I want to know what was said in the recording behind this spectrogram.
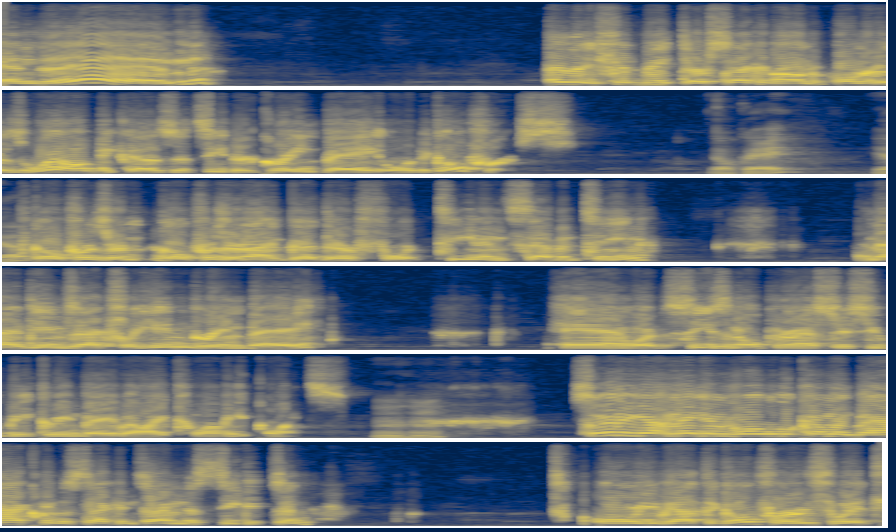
and then they should beat their second round opponent as well because it's either Green Bay or the Gophers. Okay. Yeah. Gophers are Gophers are not good. They're 14 and 17, and that game's actually in Green Bay. And what season opener SDSU beat Green Bay by like 20 points. Mm-hmm. So either you got Megan Vogel coming back for the second time this season, or you've got the Gophers, which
